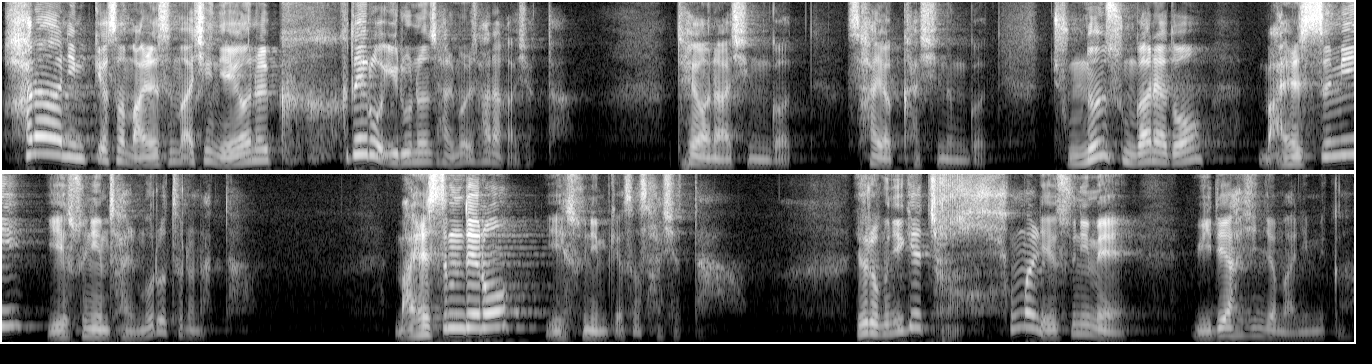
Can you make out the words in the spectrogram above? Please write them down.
하나님께서 말씀하신 예언을 그대로 이루는 삶을 살아가셨다. 태어나신 것, 사역하시는 것, 죽는 순간에도 말씀이 예수님 삶으로 드러났다. 말씀대로 예수님께서 사셨다. 여러분, 이게 정말 예수님의 위대하신 점 아닙니까?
